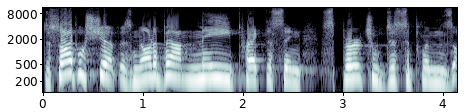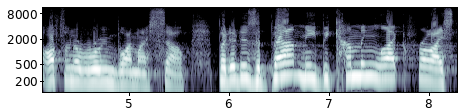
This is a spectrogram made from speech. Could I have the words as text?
Discipleship is not about me practicing spiritual disciplines off in a room by myself, but it is about me becoming like Christ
